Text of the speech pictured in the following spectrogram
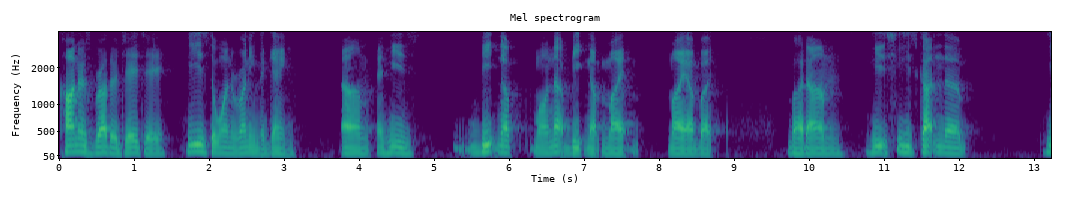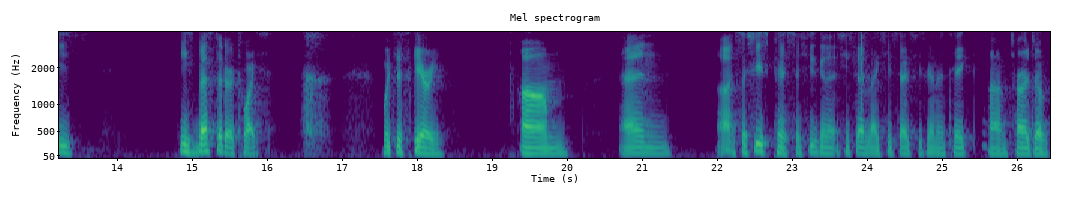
Connor's brother JJ, he's the one running the gang, um, and he's beaten up. Well, not beaten up Maya, Maya, but but um, he he's gotten the he's he's bested her twice, which is scary. Um, and uh, so she's pissed. So she's gonna. She said, like she said, she's gonna take um, charge of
